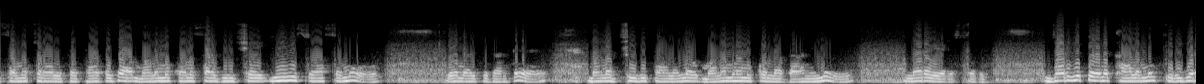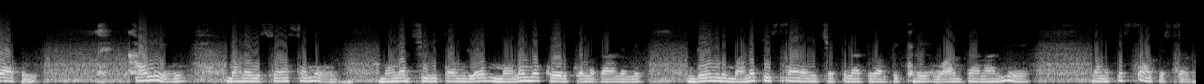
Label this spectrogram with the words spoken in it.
సంవత్సరాలతో పాటుగా మనము కొనసాగించే ఈ విశ్వాసము ఏమవుతుందంటే మన జీవితాలలో మనం అనుకున్న దానిని నెరవేరుస్తుంది. జరిగిపోయిన కాలము తిరిగి రాదు. కానీ మన విశ్వాసము మన జీవితంలో మనము కోరుకున్న దానిని దేవుడు మనకిస్తానని చెప్పినటువంటి క్రియ వాగ్దానాన్ని మనకి స్థాపిస్తాడు.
